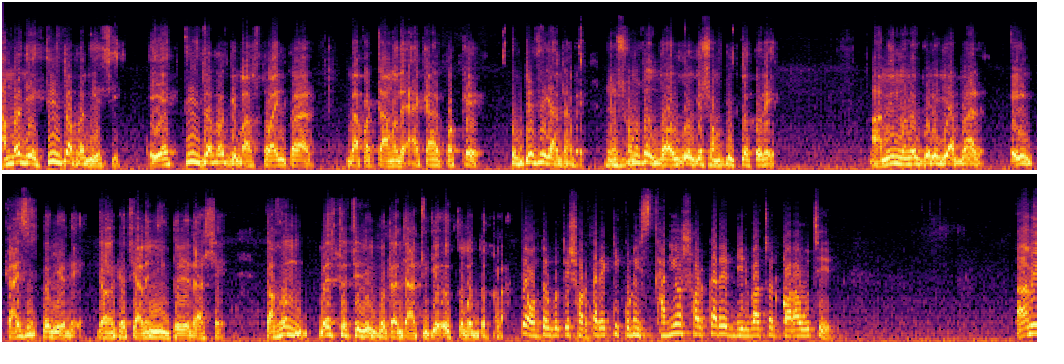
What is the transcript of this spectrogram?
আমরা যে একত্রিশ দফা দিয়েছি, এই একত্রিশ দফাকে বাস্তবায়ন করার ব্যাপারটা আমাদের একার পক্ষে খুব ডিফিকাল্ট হবে। সমস্ত দলগুলোকে সম্পৃক্ত করে আমি মনে করি যে আপনার এই ক্রাইসিস পিরিয়ডে যখন একটা চ্যালেঞ্জিং পিরিয়ড আসে, তখন বেস্ট হচ্ছে যে গোটা জাতিকে ঐক্যবদ্ধ করা। অন্তর্বর্তী সরকারে কি কোনো স্থানীয় সরকারের নির্বাচন করা উচিত? আমি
